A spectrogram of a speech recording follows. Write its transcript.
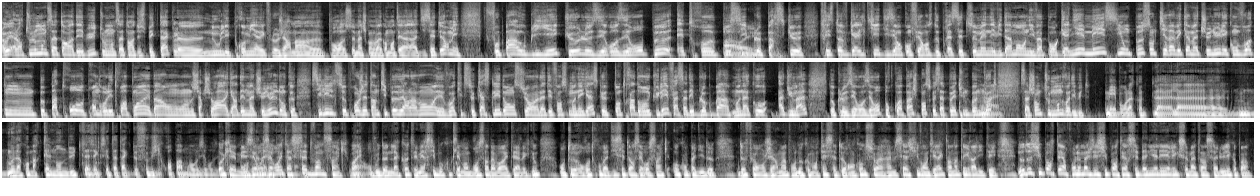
Ah oui, alors tout le monde s'attend à des buts, tout le monde s'attend à du spectacle. Euh, Nous, les premiers avec Flo Germain euh, pour ce match qu'on va commenter à à 17h, mais faut pas oublier que le 0-0 peut être possible Ah oui. parce que Christophe Galtier disait en conférence de presse cette semaine, évidemment, on y va pour gagner, mais si on peut s'en tirer avec un match nul et qu'on voit qu'on peut pas trop prendre les trois points, eh ben on cherchera à garder le match nul. Donc euh, si Lille se projette un petit peu vers l'avant et voit qu'il se casse les dents sur la défense monégasque, tentera de reculer face à des blocs bas. Monaco a du mal. Donc le 0-0, pourquoi pas? Je pense que ça peut être une bonne cote, Ouais. sachant que tout le monde voit des buts. Mais bon, la cote, la, la- Monaco marque tellement de buts avec cette attaque de feu que j'y crois pas moi au 0-0. Ok, mais le 0-0 avis est à personnel. 7,25. Voilà, Ouais. on vous donne la cote et merci beaucoup Clément Brossard d'avoir été avec nous. On te retrouve à 17h05 aux compagnies de, de Florent Germain pour nous commenter cette rencontre sur RMC à suivre en direct en intégralité. Nos deux supporters pour le match des supporters, c'est Daniel et Eric ce matin. Salut les copains.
